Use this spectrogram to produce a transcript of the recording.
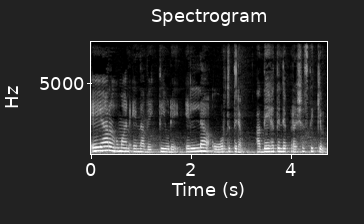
എ ആർ റഹ്മാൻ എന്ന വ്യക്തിയുടെ എല്ലാ ഊർജത്തിനും അദ്ദേഹത്തിന്റെ പ്രശസ്തിക്കും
